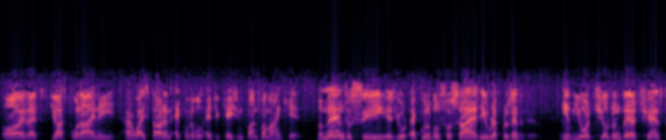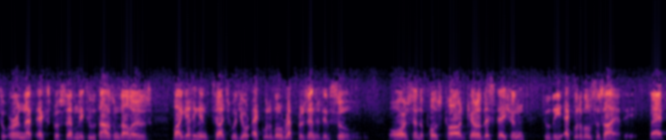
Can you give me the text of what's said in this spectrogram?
Boy, that's just what I need. How do I start an equitable education fund for my kids? The man to see is your Equitable Society representative. Give your children their chance to earn that extra $72,000 by getting in touch with your Equitable representative soon. Or send a postcard care of this station to the Equitable Society. That's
